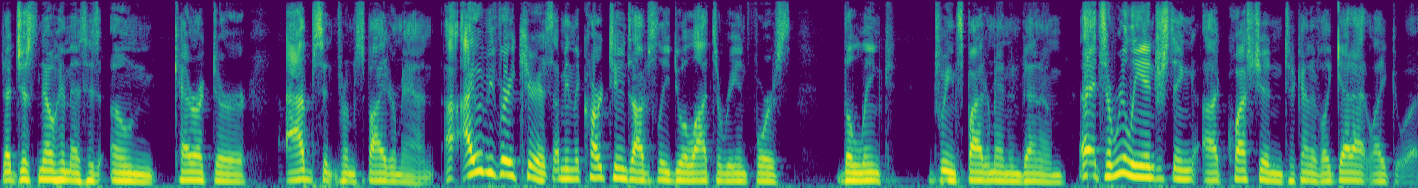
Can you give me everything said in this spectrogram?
that just know him as his own character absent from Spider-Man. I, I would be very curious. I mean, the cartoons obviously do a lot to reinforce the link between Spider-Man and Venom. Uh, It's a really interesting uh, question to kind of like get at. Like, uh,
